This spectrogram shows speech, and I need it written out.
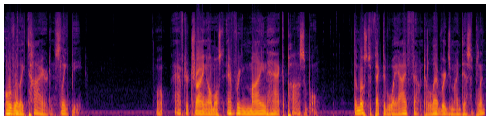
overly tired and sleepy? Well, after trying almost every mind hack possible, the most effective way I've found to leverage my discipline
